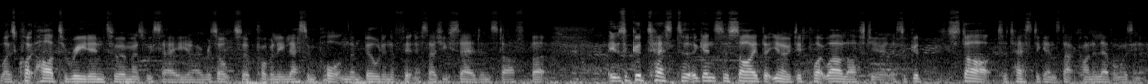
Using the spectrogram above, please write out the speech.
well, it's quite hard to read into them, as we say. You know, results are probably less important than building the fitness, as you said, and stuff. But it was a good test to, against a side that you know did quite well last year. It's a good start to test against that kind of level, isn't it?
